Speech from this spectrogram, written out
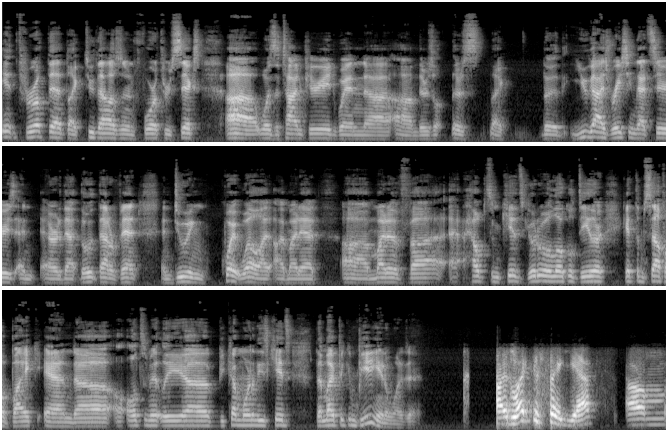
it, throughout that like 2004 through six was a time period when um, there's there's like the you guys racing that series and or that that event and doing quite well, I, I might add, uh, might have uh, helped some kids go to a local dealer, get themselves a bike, and uh, ultimately uh, become one of these kids that might be competing in it one day. I'd like to say yes, um,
